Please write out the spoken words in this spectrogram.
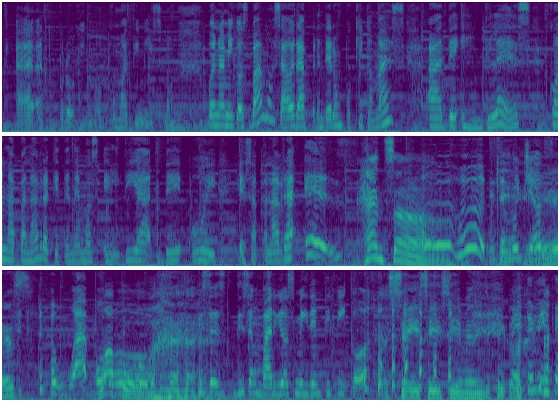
sí. a, a, tu prójimo como a ti mismo. Bueno amigos, vamos ahora a aprender un poquito más uh, de inglés con la palabra que tenemos el día de hoy. Esa palabra es... Handsome. Uh -huh, dicen muchos. Es guapo. Guapo. Dices, dicen varios, me identifico. Sí, sí, sí, me identifico. me identifico.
